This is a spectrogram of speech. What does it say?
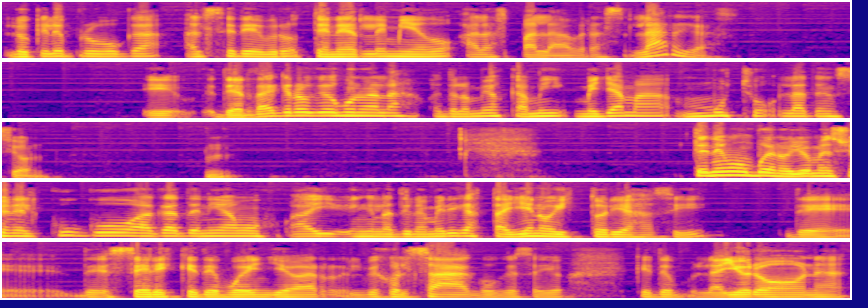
lo que le provoca al cerebro tenerle miedo a las palabras largas? Eh, de verdad creo que es uno de, los míos que a mí me llama mucho la atención. Tenemos, bueno, yo mencioné el cuco, acá teníamos, hay, en Latinoamérica está lleno de historias así, de, seres que te pueden llevar, el viejo el saco, qué sé yo, que la llorona,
